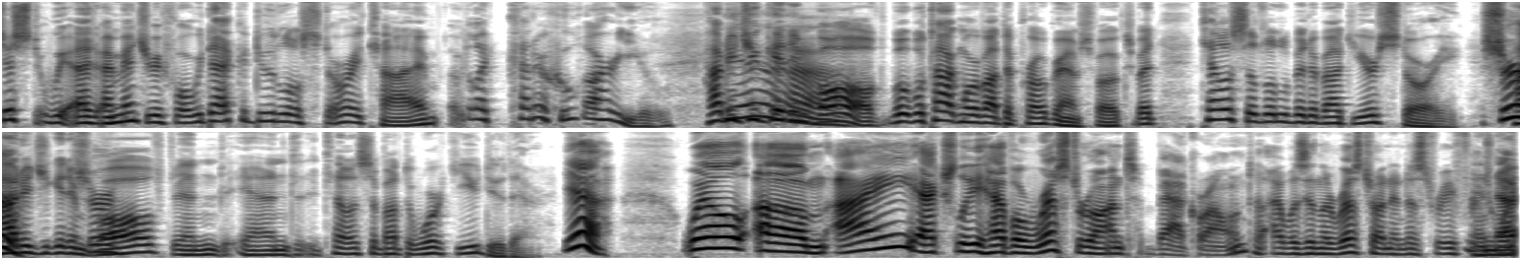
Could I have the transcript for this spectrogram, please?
just we, I, mentioned before, we I could do a little story time. Like, kind of, who are you? How did you get involved? We'll, we'll talk more about the programs, folks. But tell us a little bit about your story. Sure, How did you get sure. involved, and and tell us about the work you do there. Yeah. Well, um, I actually have a restaurant background. I was in the restaurant industry for And 25 now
